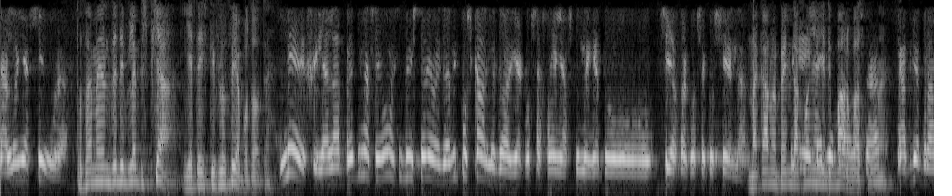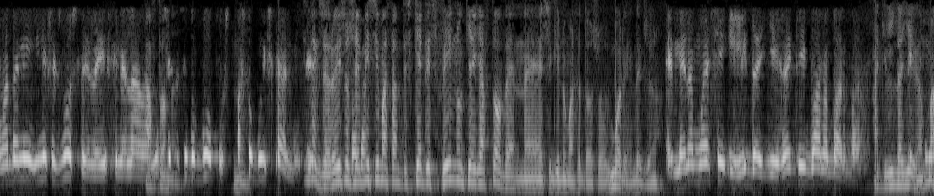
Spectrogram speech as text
γαλόνια σίγουρα. Το θέμα είναι ότι δεν τη βλέπεις πια, γιατί έχει τυφλωθεί από τότε. Ναι, ρε φίλε, αλλά πρέπει να σεβόμαστε την ιστορία. μας. Δηλαδή, πώς κάνουμε τώρα 200 χρόνια, ας πούμε, για το 1721. Να κάνουμε 50 χρόνια για την μπάρμπα, ας πούμε. Κάποια πράγματα είναι, είναι σεσβόστε, λέει, στην Ελλάδα. Αυτό, Αυτό ναι. σέβεσαι τον κόπο σου. Αυτό που έχεις κάνει. Δεν ξέρω, ίσως εμείς ήμασταν της σκέτη φίνου και γι' αυτό δεν ε, συγκινούμαστε τόσο. Μπορεί, δεν ξέρω. Εμένα μου άρεσε η Λίντα Γίγα και η Βάνα Μπάρμπα. Ακυλίντα γίγα. Μα,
